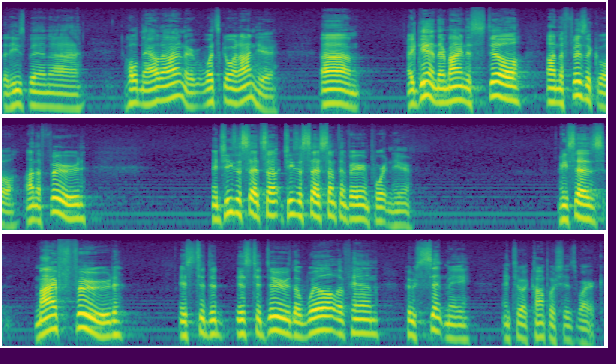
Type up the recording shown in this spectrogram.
that he's been uh, holding out on, or what's going on here? Um, again, their mind is still on the physical, on the food. And Jesus, said so, Jesus says something very important here. He says, My food is to, do, is to do the will of him who sent me and to accomplish his work.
